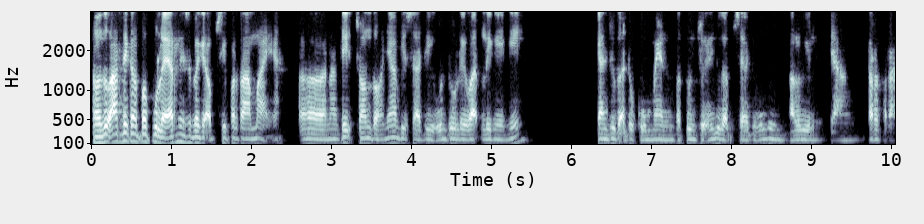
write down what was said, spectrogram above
Nah, untuk artikel populer ini sebagai opsi pertama ya. Eh, nanti contohnya bisa diunduh lewat link ini. Dan juga dokumen petunjuk ini juga bisa diunduh melalui link yang tertera.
